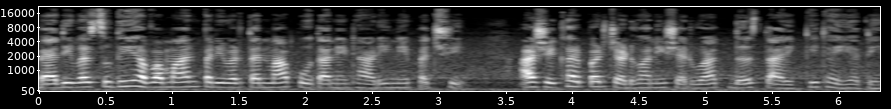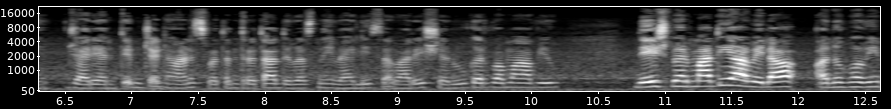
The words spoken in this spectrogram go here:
બે દિવસ સુધી હવામાન પરિવર્તનમાં પોતાને ઢાળીને પછી આ શિખર પર ચઢવાની શરૂઆત દસ તારીખથી થઈ હતી, જ્યારે અંતિમ ચઢાણ સ્વતંત્રતા દિવસની વહેલી સવારે શરૂ કરવામાં આવ્યું. દેશભરમાંથી આવેલા અનુભવી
